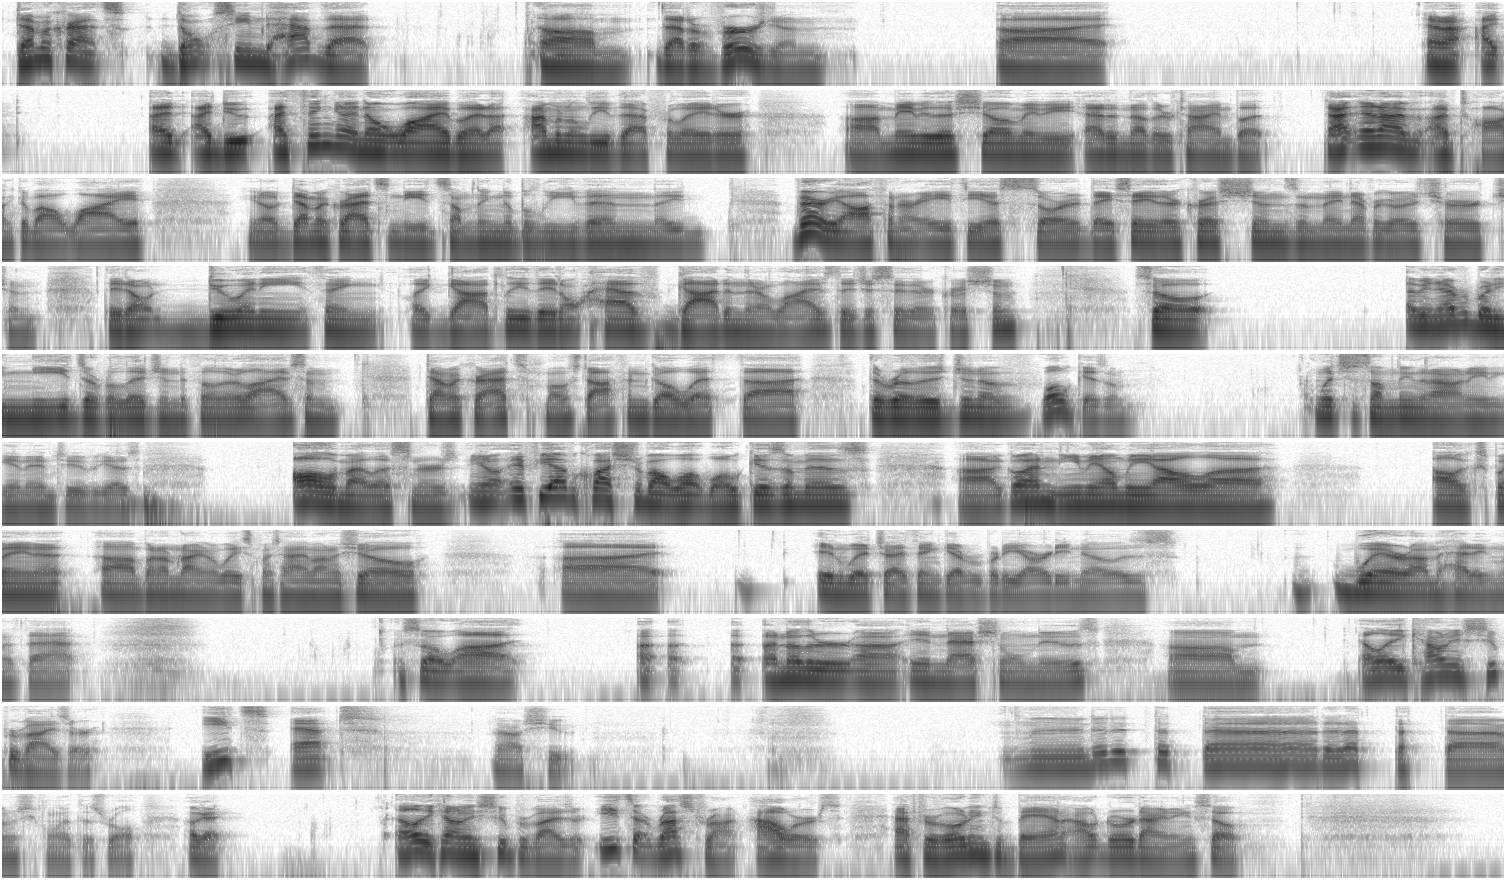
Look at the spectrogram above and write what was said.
Democrats don't seem to have that um, that aversion, uh, and I, I, I do I think I know why, but I'm gonna leave that for later. Uh, maybe this show, maybe at another time. But and I've I've talked about why you know Democrats need something to believe in. They very often are atheists or they say they're Christians and they never go to church and they don't do anything like godly. They don't have God in their lives. They just say they're a Christian. So I mean, everybody needs a religion to fill their lives, and Democrats most often go with uh, the religion of wokeism, which is something that I don't need to get into because all of my listeners, you know, if you have a question about what wokeism is, uh, go ahead and email me. I'll uh, I'll explain it, uh, but I'm not going to waste my time on a show uh, in which I think everybody already knows where I'm heading with that. So, uh, another in national news. Um, LA County Supervisor eats at oh shoot. I'm just gonna let this roll. Okay. LA County Supervisor eats at restaurant hours after voting to ban outdoor dining. So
